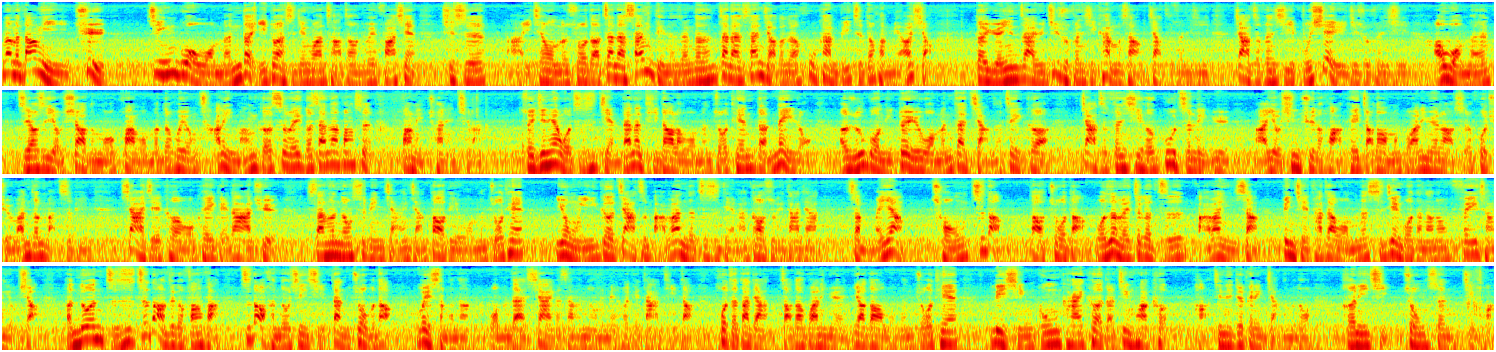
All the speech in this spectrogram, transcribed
那么当你去。经过我们的一段时间观察之后，你会发现，其实啊，以前我们说的站在山顶的人跟站在山脚的人互看彼此都很渺小的原因，在于技术分析看不上价值分析，价值分析不屑于技术分析，而我们只要是有效的模块，我们都会用查理芒格、斯维格三张方式帮你串联起来。所以今天我只是简单的提到了我们昨天的内容，而如果你对于我们在讲的这个价值分析和估值领域啊有兴趣的话，可以找到我们管理员老师获取完整版视频。下一节课我可以给大家去三分钟视频讲一讲，到底我们昨天用一个价值百万的知识点来告诉给大家，怎么样从知道到做到，我认为这个值百万以上，并且它在我们的实践过程当中非常有效。很多人只是知道这个方法，知道很多信息，但做不到，为什么呢？我们在下一个三分钟里面会给大家提到，或者大家找到管理员要到我们昨天例行公开课的进化课。好，今天就跟你讲这么多，和你一起终身进化。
